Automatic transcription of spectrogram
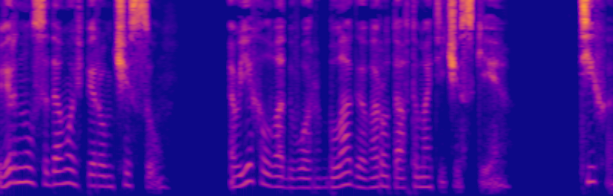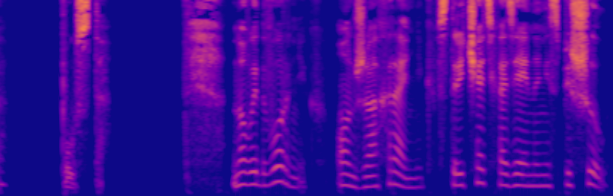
Вернулся домой в первом часу. Въехал во двор, благо ворота автоматические. Тихо, пусто. Новый дворник, он же охранник, встречать хозяина не спешил.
